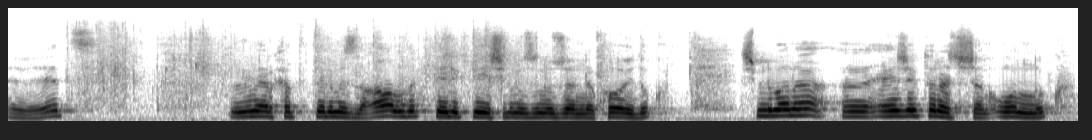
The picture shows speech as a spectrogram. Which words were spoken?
Evet. Üriner kateterimizi de aldık. Delikli yeşilimizin üzerine koyduk. Şimdi bana e, enjektör açacaksın onluk.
